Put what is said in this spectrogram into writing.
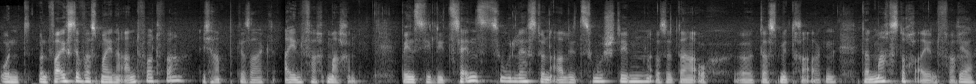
Und, und weißt du, was meine Antwort war? Ich habe gesagt, einfach machen. Wenn es die Lizenz zulässt und alle zustimmen, also da auch äh, das mittragen, dann mach's doch einfach. Ja.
